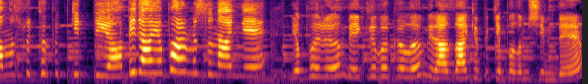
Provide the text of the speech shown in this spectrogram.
ama su köpük gitti ya. Bir daha yapar mısın anne? Yaparım. Bekle bakalım. Biraz daha köpük yapalım şimdi.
